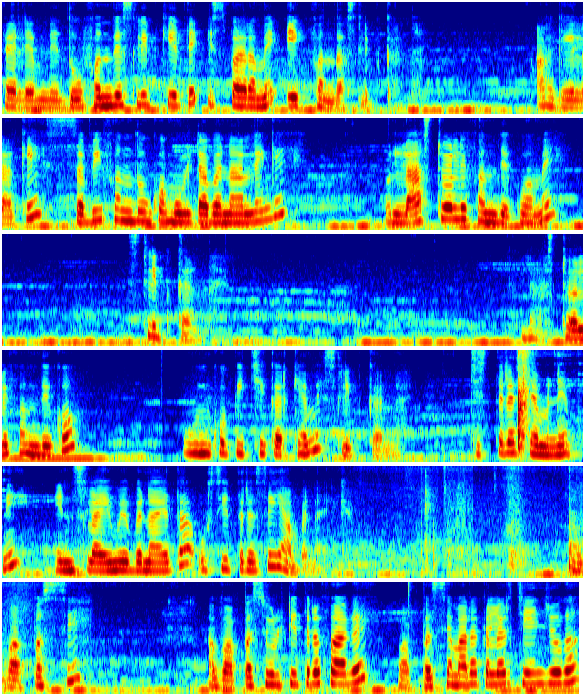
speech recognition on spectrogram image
पहले हमने दो फंदे स्लिप किए थे, इस बार हमें एक फंदा स्लिप करना है। आगे लाके सभी फंदों को हम उल्टा बना लेंगे और लास्ट वाले फंदे को हमें स्लिप करना है। लास्ट वाले फंदे को ऊन को पीछे करके हमें स्लिप करना है। जिस तरह से हमने अपनी इन सिलाई में बनाया था, उसी तरह से यहाँ बनाएँगे। अब वापस से, अब वापस से उल्टी तरफ़ आ गए। वापस से हमारा कलर चेंज होगा।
